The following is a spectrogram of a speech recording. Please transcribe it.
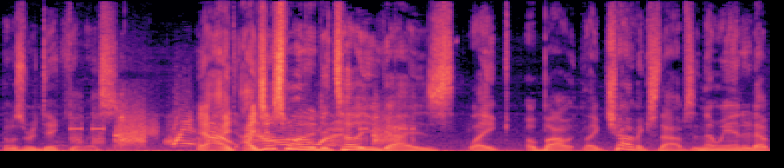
That was ridiculous. Yeah, I, I just wanted to tell you guys like about like traffic stops, and then we ended up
